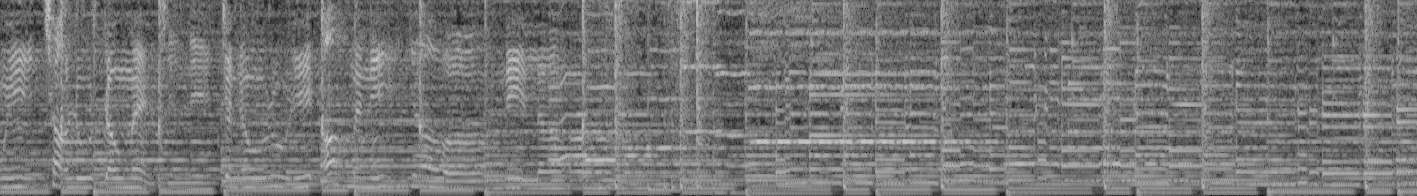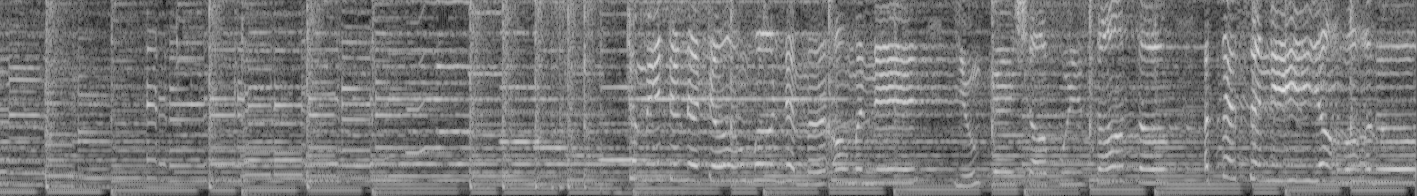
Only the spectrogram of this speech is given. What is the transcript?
ဝင်ချလို့တောင်းမဲ့ခြင်းနေကျွန်တော်တို့ရဲ့အမနေရပါနေလား မအောင်မနေယူကဲရှာဖွေစောတော့အသက်ဆက်နေရပါတော့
